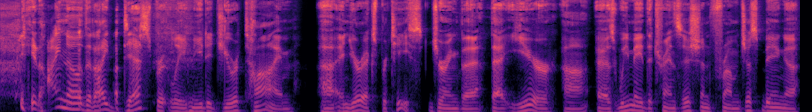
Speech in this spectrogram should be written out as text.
you know, I know that I desperately needed your time uh, and your expertise during that that year uh, as we made the transition from just being a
